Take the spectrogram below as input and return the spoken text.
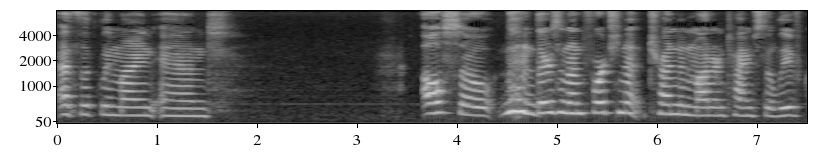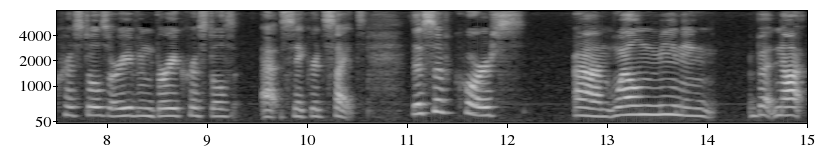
ethically mined and also there's an unfortunate trend in modern times to leave crystals or even bury crystals at sacred sites. This, of course, um, well-meaning, but not,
